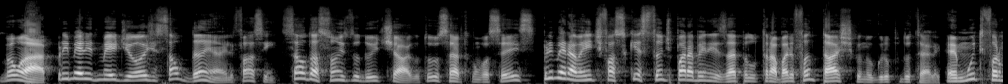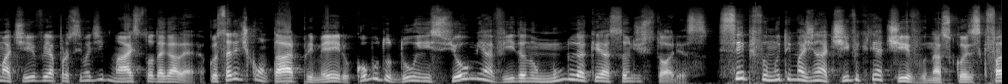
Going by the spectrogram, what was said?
Vamos lá. Primeiro e-mail de hoje, Saldanha. Ele fala assim: Saudações, Dudu e Thiago. Tudo certo com vocês? Primeiramente, faço questão de parabenizar pelo trabalho fantástico no grupo do Telegram. É muito informativo e aproxima demais toda a galera. Gostaria de contar primeiro como o Dudu iniciou minha vida no mundo da criação de histórias. Sempre fui muito imaginativo e criativo nas coisas que fazia.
